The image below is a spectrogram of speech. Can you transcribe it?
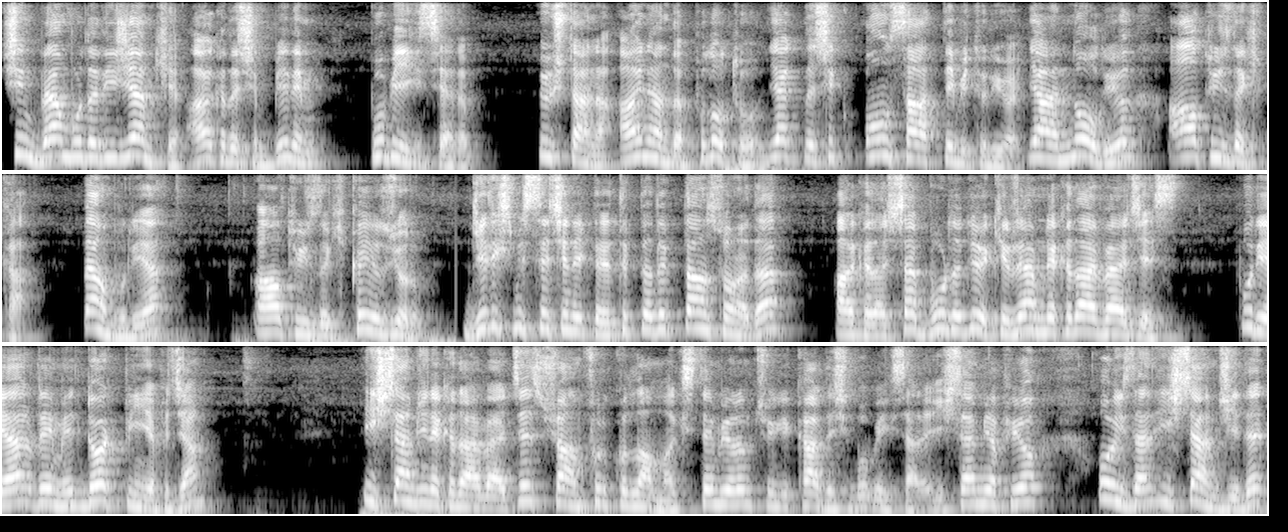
Şimdi ben burada diyeceğim ki arkadaşım benim bu bilgisayarım 3 tane aynı anda plotu yaklaşık 10 saatte bitiriyor. Yani ne oluyor? 600 dakika. Ben buraya 600 dakika yazıyorum. Gelişmiş seçeneklere tıkladıktan sonra da arkadaşlar burada diyor ki RAM ne kadar vereceğiz. Buraya RAM'i 4000 yapacağım. İşlemci ne kadar vereceğiz? Şu an full kullanmak istemiyorum. Çünkü kardeşim bu bilgisayarda işlem yapıyor. O yüzden işlemciyi de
